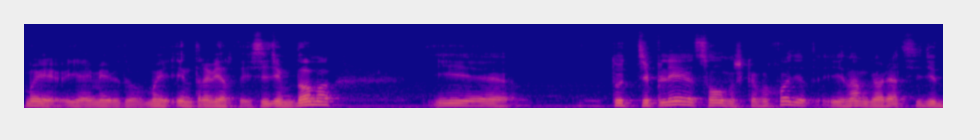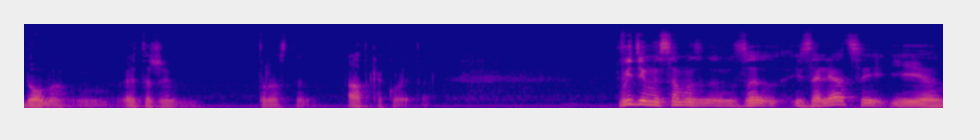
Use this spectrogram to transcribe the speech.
мы, я имею в виду, мы интроверты, сидим дома, и тут теплеет, солнышко выходит, и нам говорят, сиди дома. Это же просто ад какой-то. Выйдем из самоизоляции, и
